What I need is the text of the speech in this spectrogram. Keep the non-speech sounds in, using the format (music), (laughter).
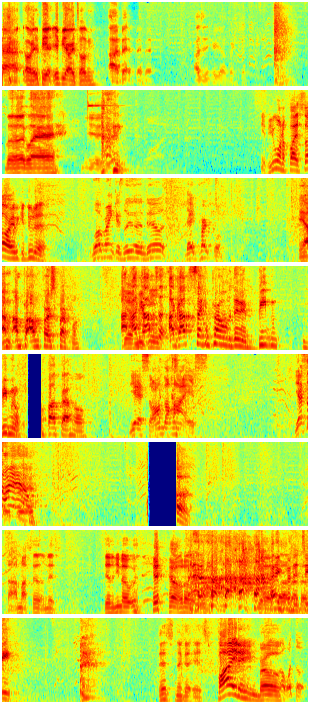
Uh, oh, it be it be already told me. I bet, bet, bet. I didn't hear y'all back there. Look, lad. Yeah, yeah. (laughs) If you want to fight, sorry, we can do that. What rank is Leland and Dill? They purple. Yeah, I'm I'm, I'm first purple. I, Yeah, I me got too. to, I got the second purple, but they beat me beat me the f- up out that hole. Yeah, so I'm the highest. Yes, I am. Fuck. Nah, I'm not selling this. Dylan, you know, (laughs) hold on. (laughs) I ain't no, gonna no, no. cheat. This nigga is fighting, bro. Oh, bro. what the? All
